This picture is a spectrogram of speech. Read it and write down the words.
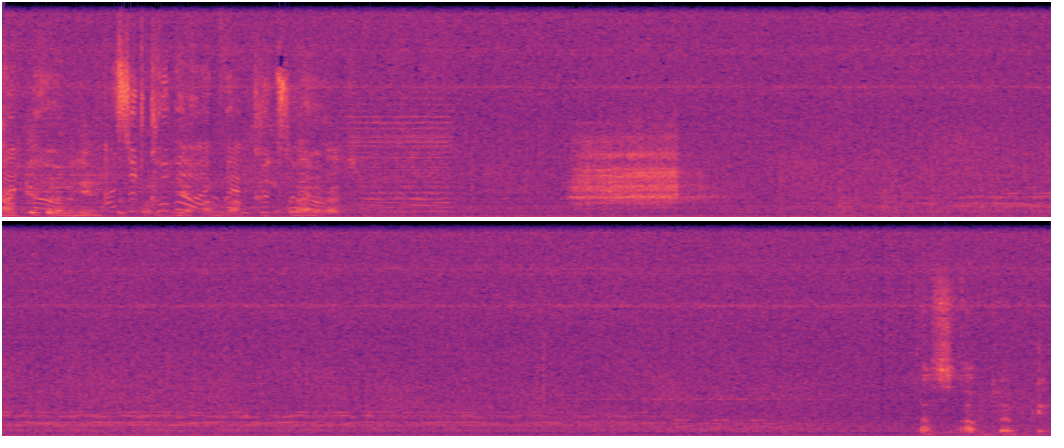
Danke für deine Hilfe. Von hier an mache ich alleine weiter. Das Abenteuer beginnt.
